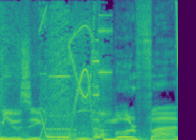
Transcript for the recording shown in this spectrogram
Music, more fun.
